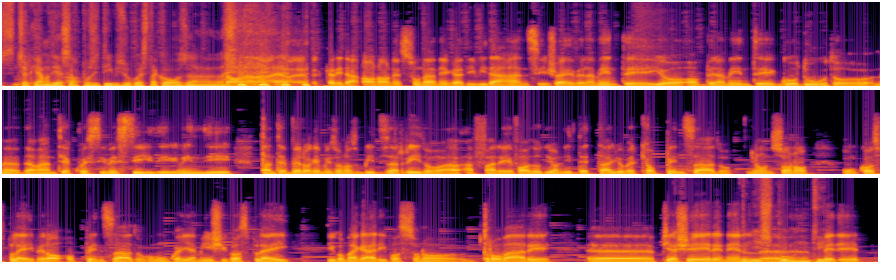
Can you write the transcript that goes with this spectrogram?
cerchiamo di essere No. positivi su questa cosa. No, no, no, eh, per carità, no, no, nessuna negatività, anzi, cioè veramente io ho veramente goduto eh, davanti a questi vestiti, quindi tant'è vero che mi sono sbizzarrito a, a fare foto di ogni dettaglio perché ho pensato, io non sono un cosplay, però ho pensato comunque agli amici cosplay, dico magari possono trovare eh, piacere nel vedere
